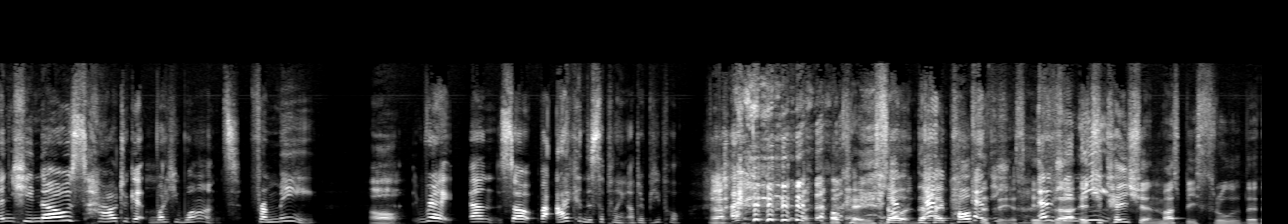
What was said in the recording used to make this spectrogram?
and he knows how to get what he wants from me. oh, Right. And so, but I can discipline other people. Okay, so And- the and- hypothesis and- is that education must be through the,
